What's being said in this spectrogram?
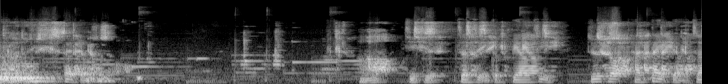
条东西是代表什么？好，其实这是一个标记，就是说它代表着，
